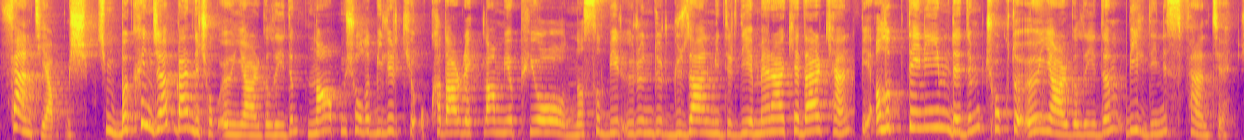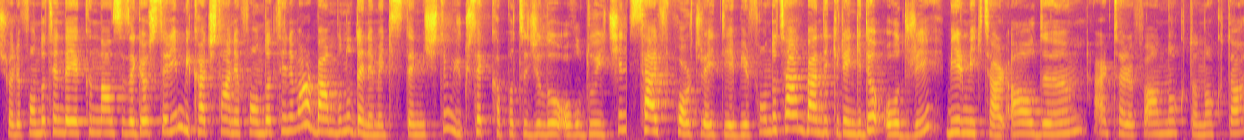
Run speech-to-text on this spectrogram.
Fenty yapmış. Şimdi bakınca ben de çok ön yargılıydım. Ne yapmış olabilir ki? O kadar reklam yapıyor. Nasıl bir üründür? Güzel midir diye merak ederken bir alıp deneyeyim dedim. Çok da ön yargılıydım. Bildiğiniz Fenty. Şöyle fondöteni de yakından size göstereyim. Birkaç tane fondöteni var. Ben bunu denemek istemiştim seçtim. Yüksek kapatıcılığı olduğu için Self Portrait diye bir fondöten. Bendeki rengi de Audrey. Bir miktar aldım. Her tarafa nokta nokta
